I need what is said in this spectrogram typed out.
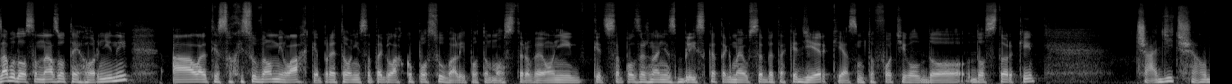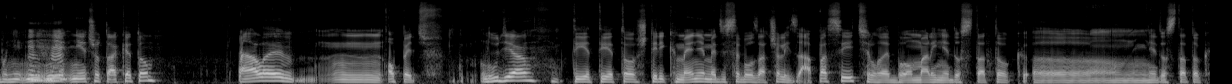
zabudol som názov tej horniny, ale tie sochy sú veľmi ľahké, preto oni sa tak ľahko posúvali po tom ostrove. Oni, keď sa pozrieš na ne zblízka, tak majú v sebe také dierky. Ja som to fotil do, do storky. Čadič, alebo nie, mm-hmm. nie, niečo takéto. Ale mm, opäť ľudia, tie, tieto štyri kmene medzi sebou začali zápasiť, lebo mali nedostatok, e, nedostatok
